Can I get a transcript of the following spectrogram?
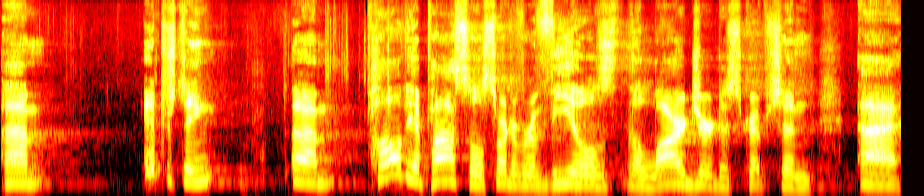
Um, interesting. Um, Paul the Apostle sort of reveals the larger description. Uh,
